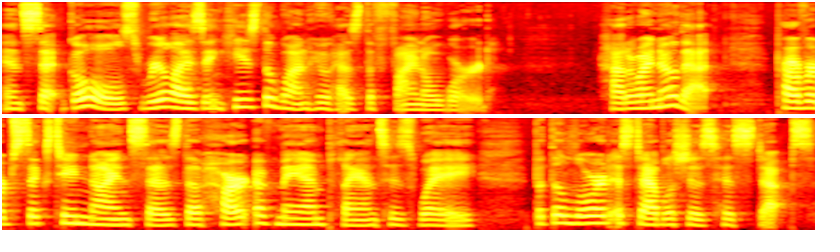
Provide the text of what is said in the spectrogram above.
and set goals, realizing He's the one who has the final word. How do I know that? Proverbs 16 9 says, The heart of man plans his way, but the Lord establishes his steps.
